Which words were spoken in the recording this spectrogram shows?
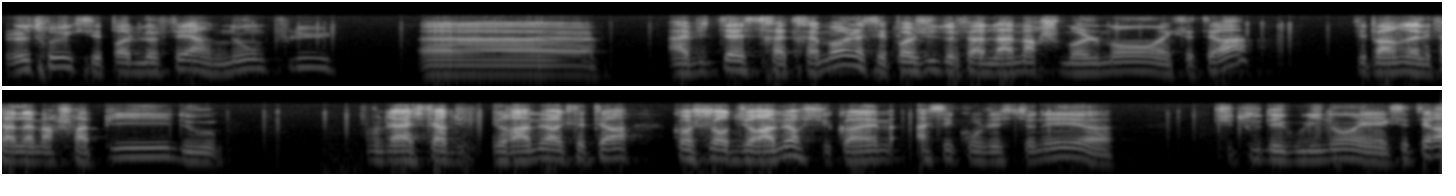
le truc, c'est pas de le faire non plus euh, à vitesse très très molle, c'est pas juste de faire de la marche mollement, etc. C'est par exemple d'aller faire de la marche rapide ou on aller faire du, rameur, etc. Quand je sors du rameur, je suis quand même assez congestionné, euh, suis tout dégoulinant, et etc.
